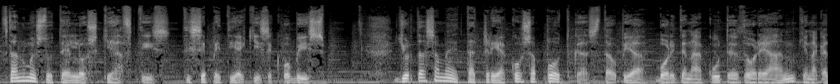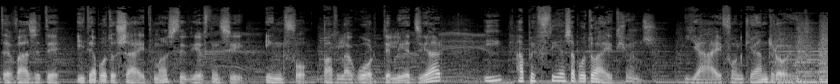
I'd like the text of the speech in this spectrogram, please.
φτάνουμε στο τέλος και αυτής της επαιτειακής εκπομπής. Γιορτάσαμε τα 300 podcast τα οποία μπορείτε να ακούτε δωρεάν και να κατεβάζετε είτε από το site μας στη διεύθυνση info.pavlaword.gr ή απευθείας από το iTunes για iPhone και Android.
